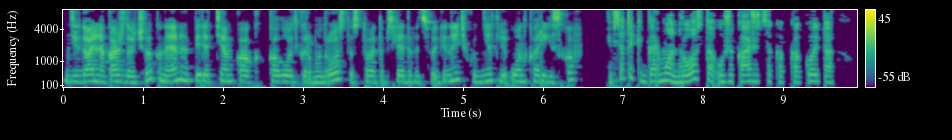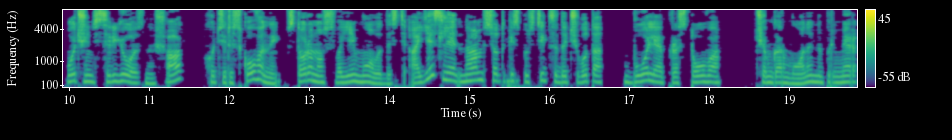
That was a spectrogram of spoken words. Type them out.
индивидуально каждого человека, наверное, перед тем, как колоть гормон роста, стоит обследовать свою генетику, нет ли онкорисков. И все-таки гормон роста уже кажется как какой-то очень серьезный шаг, хоть и рискованный, в сторону своей молодости. А если нам все-таки спуститься до чего-то более простого, чем гормоны, например,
